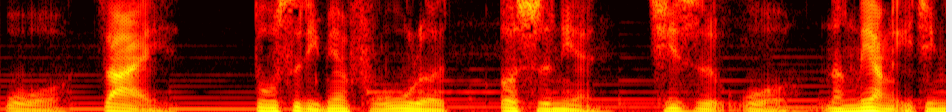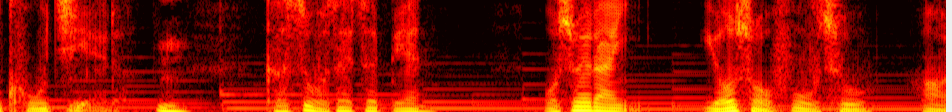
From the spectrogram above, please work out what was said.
我在都市里面服务了二十年，其实我能量已经枯竭了，嗯。可是我在这边，我虽然有所付出，啊，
